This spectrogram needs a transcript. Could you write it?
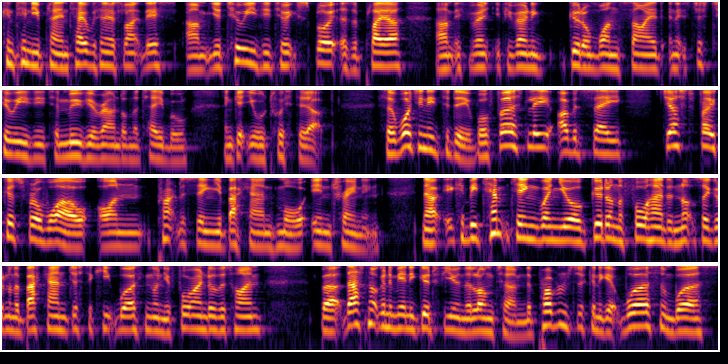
continue playing table tennis like this. Um, you're too easy to exploit as a player um, if you're, if you're only good on one side, and it's just too easy to move you around on the table and get you all twisted up. So, what do you need to do? Well, firstly, I would say just focus for a while on practicing your backhand more in training. Now, it can be tempting when you're good on the forehand and not so good on the backhand just to keep working on your forehand all the time but that's not going to be any good for you in the long term. The problem's just going to get worse and worse,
